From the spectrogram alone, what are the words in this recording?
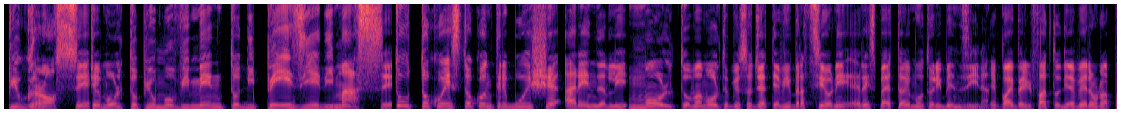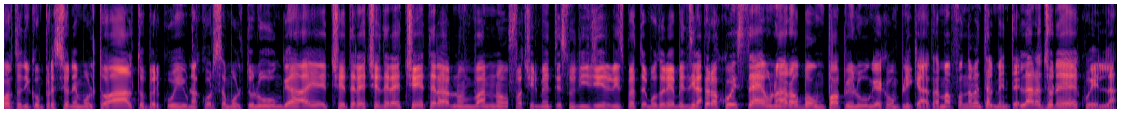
più grosse, c'è molto più movimento di pesi e di masse. Tutto questo contribuisce a renderli molto ma molto più soggetti a vibrazioni rispetto ai motori benzina. E poi per il fatto di avere un rapporto di compressione molto alto, per cui una corsa molto lunga, eccetera, eccetera, eccetera, non vanno facilmente su di giri rispetto ai motori a benzina. Però questa è una roba un po' più lunga e complicata, ma fondamentalmente la ragione è quella.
